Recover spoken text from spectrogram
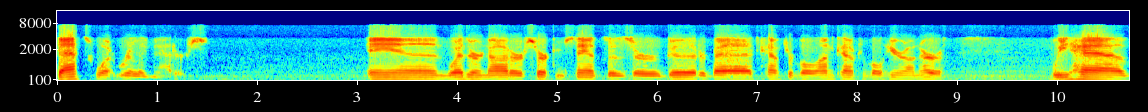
That's what really matters. And whether or not our circumstances are good or bad, comfortable, uncomfortable here on earth, we have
